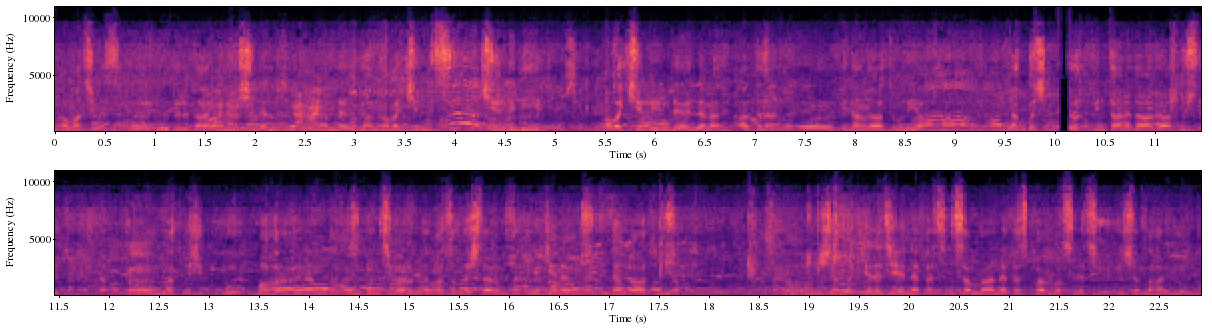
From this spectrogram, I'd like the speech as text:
Amacımız eee Iğdır'ı daha iyi yeşillendirmek. Hem de Iğdır'ın hava kirlisi, kirli bir il. Hava kirliliğini de önlemek adına eee fidan dağıtımını yaptık. Yaklaşık 4000 tane daha dağıtmıştık. Eee yaklaşık bu bahar döneminde 10 bin civarında vatandaşlarımıza il genel bir fidan dağıtımı yaptık. İnşallah geleceğe nefes, insanlığa nefes parolasıyla çıktık. İnşallah hayırlı olur.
